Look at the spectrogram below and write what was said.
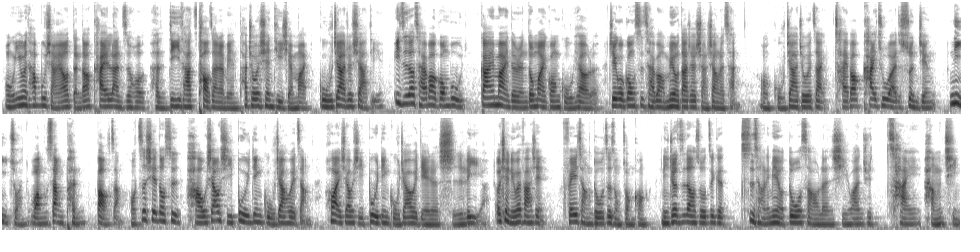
哦，因为他不想要等到开烂之后很低，他套在那边，他就会先提前卖，股价就下跌，一直到财报公布，该卖的人都卖光股票了，结果公司财报没有大家想象的惨哦，股价就会在财报开出来的瞬间逆转往上喷暴涨哦，这些都是好消息，不一定股价会涨。坏消息不一定股价会跌的实力啊，而且你会发现非常多这种状况，你就知道说这个市场里面有多少人喜欢去猜行情，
